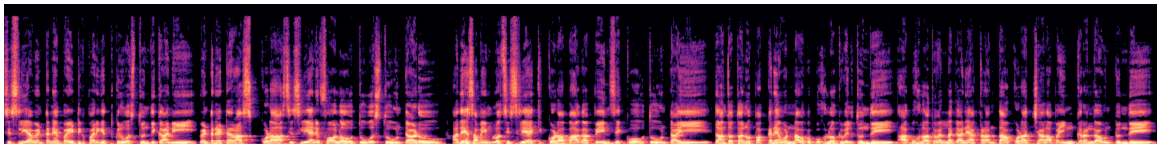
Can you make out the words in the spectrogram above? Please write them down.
సిసిలియా వెంటనే బయటికి పరిగెత్తుకుని వస్తుంది కానీ వెంటనే టెరాస్ కూడా ఆ సిసిలియాని ఫాలో అవుతూ వస్తూ ఉంటాడు. అదే సమయంలో సిసిలియాకి కూడా బాగా పెయిన్స్ ఎక్కువ అవుతూ ఉంటాయి. దాంతో తను పక్క పక్కనే ఉన్న ఒక గుహలోకి వెళ్తుంది. ఆ గుహలోకి వెళ్ళగానే అక్కడంతా కూడా చాలా భయంకరంగా ఉంటుంది.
